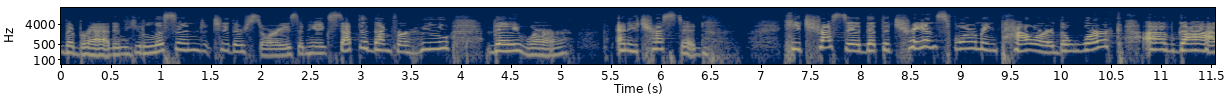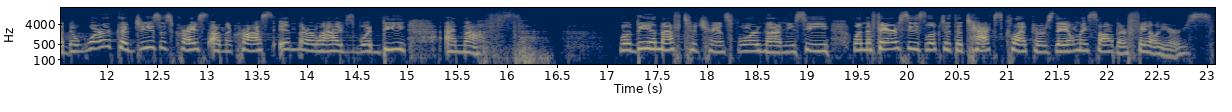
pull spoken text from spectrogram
the bread and he listened to their stories and he accepted them for who they were and he trusted. He trusted that the transforming power, the work of God, the work of Jesus Christ on the cross in their lives would be enough. Would be enough to transform them. You see, when the Pharisees looked at the tax collectors, they only saw their failures,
